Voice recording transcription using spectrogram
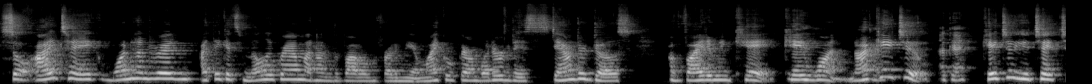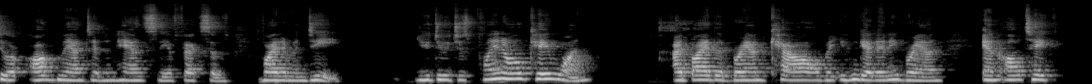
So I take 100, I think it's milligram. I don't have the bottle in front of me, or microgram, whatever it is, standard dose of vitamin K, K1, not Okay. K2. Okay. K2 you take to augment and enhance the effects of vitamin D. You do just plain old K1. I buy the brand KAL, but you can get any brand. And I'll take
